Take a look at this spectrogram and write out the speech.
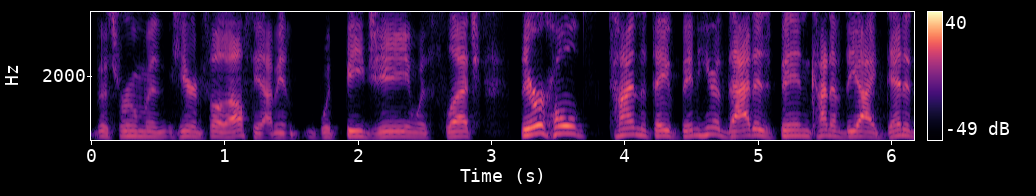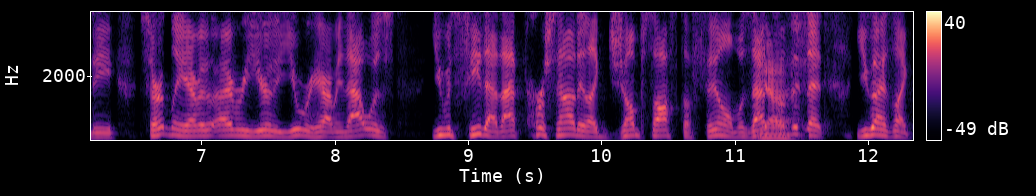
this room in here in Philadelphia. I mean, with BG and with Fletch, their whole time that they've been here, that has been kind of the identity. Certainly, every every year that you were here, I mean, that was you would see that that personality like jumps off the film. Was that yes. something that you guys like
